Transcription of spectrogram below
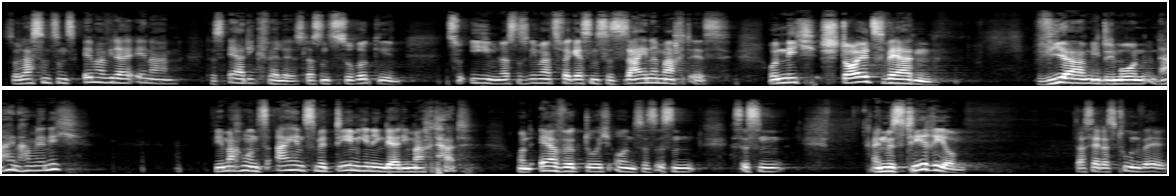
So lass uns uns immer wieder erinnern, dass er die Quelle ist. Lass uns zurückgehen zu ihm. Lass uns niemals vergessen, dass es seine Macht ist. Und nicht stolz werden. Wir haben die Dämonen. Nein, haben wir nicht. Wir machen uns eins mit demjenigen, der die Macht hat. Und er wirkt durch uns. Das ist ein, das ist ein, ein Mysterium, dass er das tun will.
